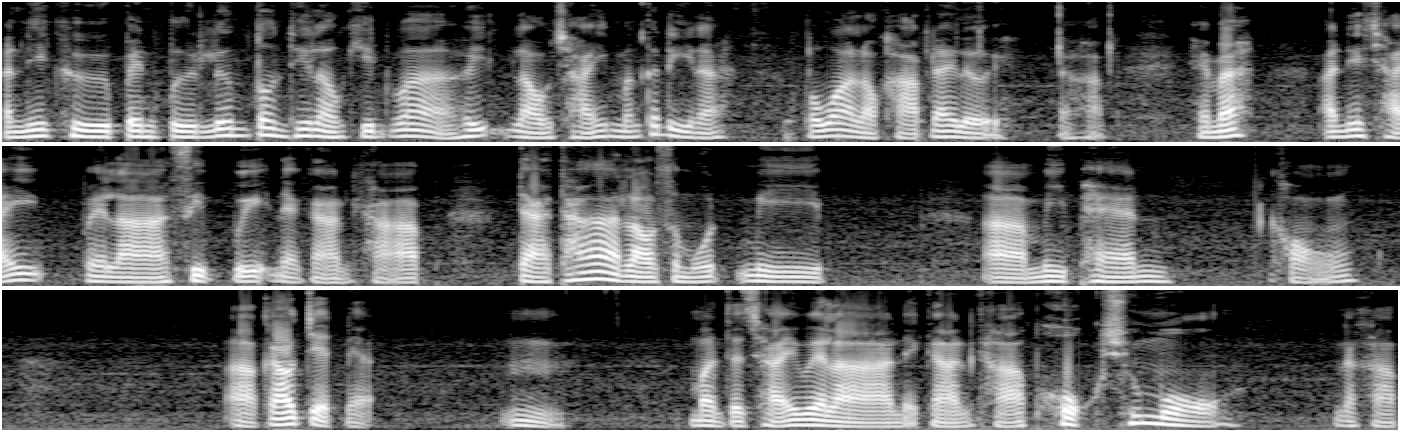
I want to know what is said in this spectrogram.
อันนี้คือเป็นปืนเริ่มต้นที่เราคิดว่าเฮ้ยเราใช้มันก็ดีนะ เพราะว่าเราคาฟได้เลยนะครับ เห็นไหมอันนี้ใช้เวลา 10 วิในการคาฟแต่ถ้าเราสมมติมีอ่ามีแผนของอ่า97 เนี่ย อืม มันจะใช้เวลาในการคาฟ6ชั่วโมงนะครับ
